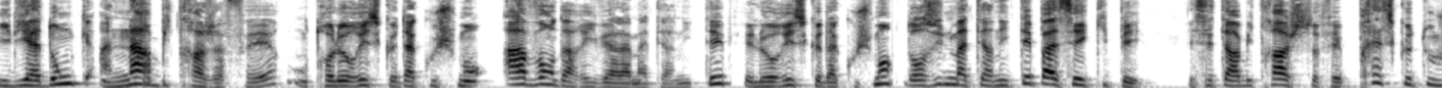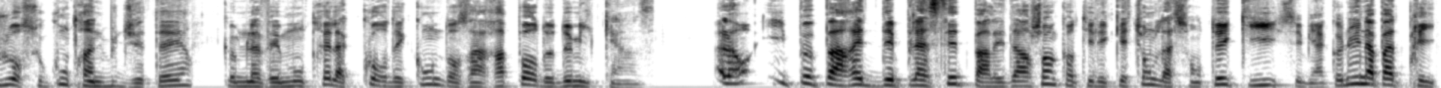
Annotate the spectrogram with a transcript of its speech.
Il y a donc un arbitrage à faire entre le risque d'accouchement avant d'arriver à la maternité et le risque d'accouchement dans une maternité pas assez équipée. Et cet arbitrage se fait presque toujours sous contrainte budgétaire, comme l'avait montré la Cour des comptes dans un rapport de 2015. Alors, il peut paraître déplacé de parler d'argent quand il est question de la santé qui, c'est bien connu, n'a pas de prix.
